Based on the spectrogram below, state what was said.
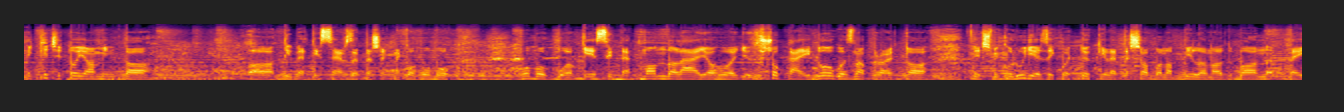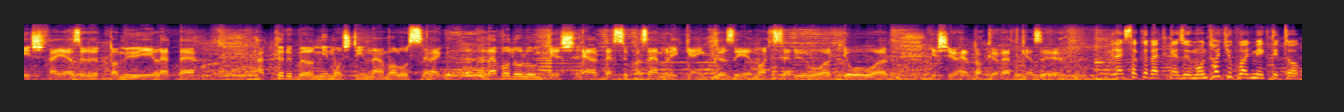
Egy kicsit olyan, mint a a tibeti szerzeteseknek a homok, homokból készített mandalája, hogy sokáig dolgoznak rajta, és mikor úgy érzik, hogy tökéletes abban a pillanatban be is fejeződött a mű élete. Hát körülbelül mi most innen valószínűleg levonulunk, és eltesszük az emlékeink közé. Nagyszerű volt, jó volt, és jöhet a következő. Mi lesz a következő? Mondhatjuk, vagy még titok?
